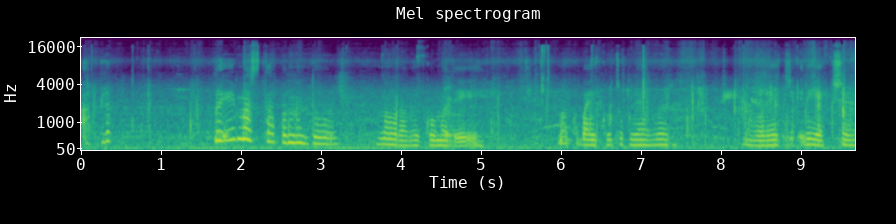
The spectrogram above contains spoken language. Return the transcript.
आपलं प्रेम असतं आपण म्हणतो नवरा बायकोमध्ये. मग बायको चुकल्यावर नवऱ्याची रिॲक्शन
